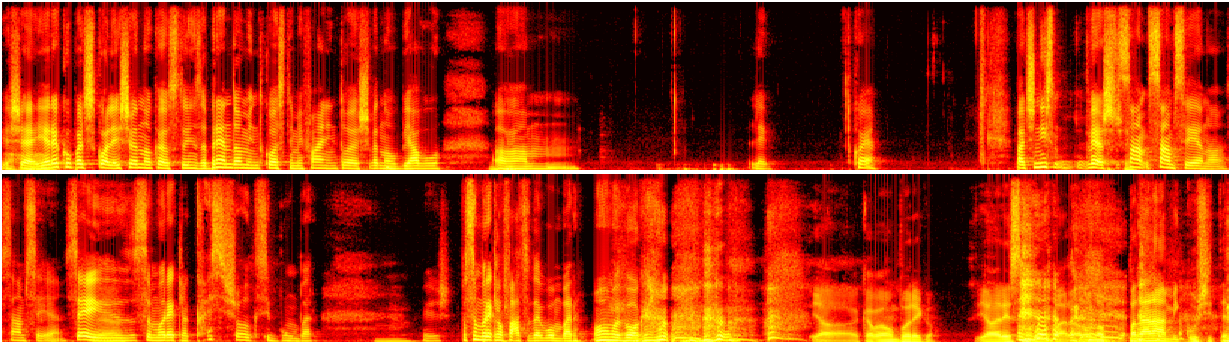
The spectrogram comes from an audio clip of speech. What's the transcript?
Je, še. je rekel pač skole, še vedno, kaj stojim za brandom in tako ste mi fajn in to je še vedno objavil. Um, le, tako je. Pač nisem, veš, sam, sam se je eno, sam se je. Sej ja. sem mu rekla, kaj si šel, si bombar. Mm. Pa sem mu rekla, faca, da je bombar. O moj bog. Ja, kaj pa on bo rekel? Ja, res je, pa da nam gušite.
